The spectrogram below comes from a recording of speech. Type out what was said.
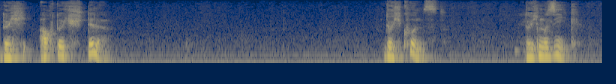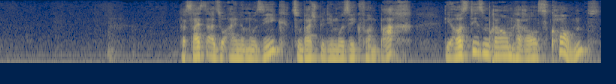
Durch, auch durch Stille. Durch Kunst durch Musik. Das heißt also eine Musik, zum Beispiel die Musik von Bach, die aus diesem Raum herauskommt,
